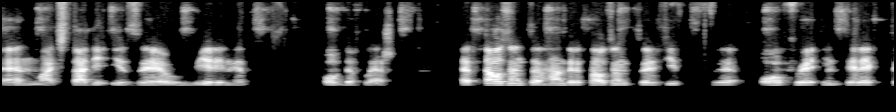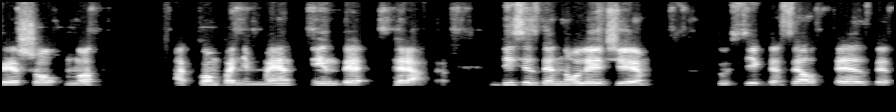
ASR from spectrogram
and much study is uh, weariness of the flesh a thousand, a hundred thousand uh, feet uh, of uh, intellect shall not accompany man in the hereafter. This is the knowledge um, to seek the self as the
